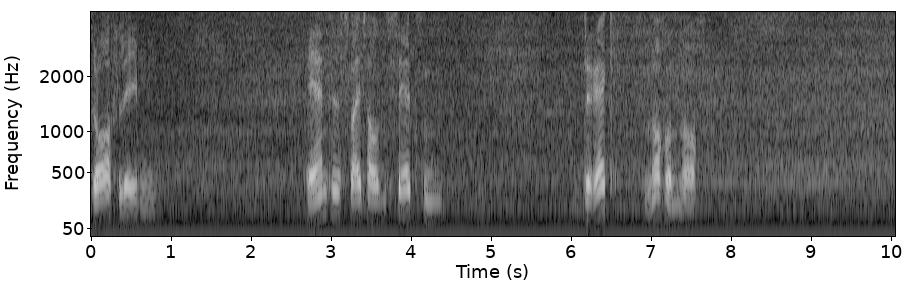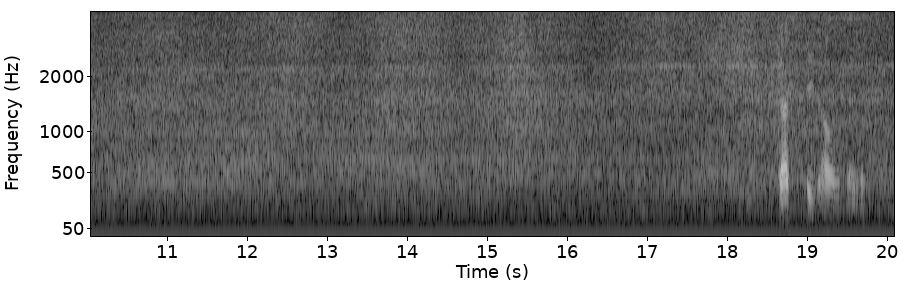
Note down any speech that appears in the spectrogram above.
Dorfleben. Ernte 2014. Dreck noch und noch. Das sieht aus. Also.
